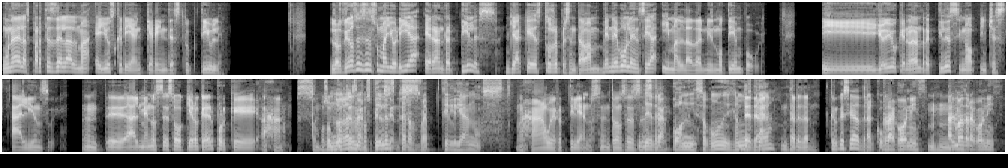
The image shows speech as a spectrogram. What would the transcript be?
Una de las partes del alma ellos creían que era indestructible. Los dioses en su mayoría eran reptiles, ya que estos representaban benevolencia y maldad al mismo tiempo, güey. Y yo digo que no eran reptiles, sino pinches aliens, güey. En- eh, al menos eso quiero creer porque, ajá, somos un no podcast eran de conspiraciones. pero reptilianos. Ajá, güey, reptilianos. Entonces. De este, draconis, o como dijimos De que dra- era? dra- dra- Creo que sea Draco. Dragonis. Alma Dragonis.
